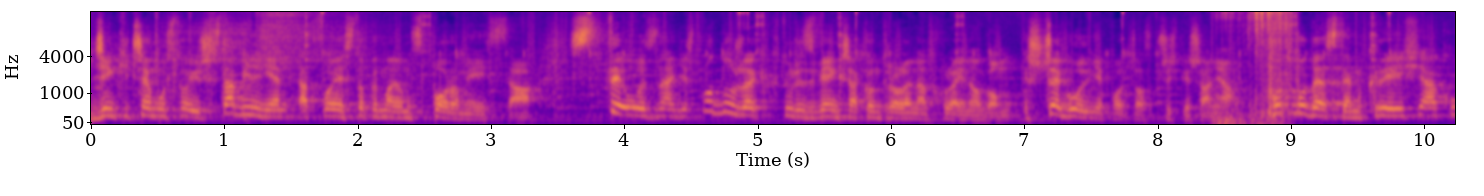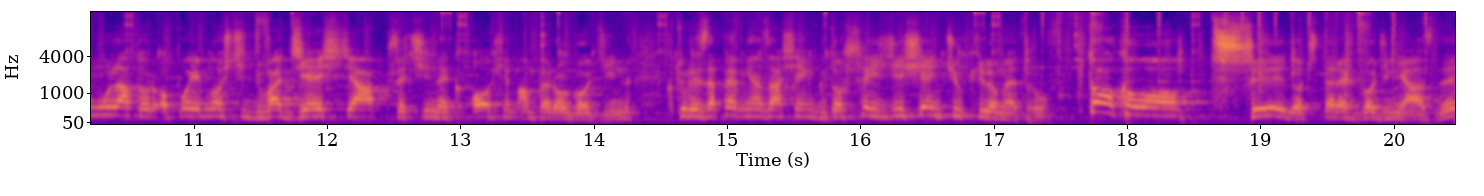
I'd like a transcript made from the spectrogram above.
dzięki czemu stoisz stabilnie, a Twoje stopy mają sporo miejsca. Z tyłu znajdziesz podnóżek, który zwiększa kontrolę nad hulajnogą, szczególnie podczas przyspieszania. Pod podestem kryje się akumulator o pojemności 20,8 Ah, który zapewnia zasięg do 60 km. To około 3 do 4 godzin jazdy,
